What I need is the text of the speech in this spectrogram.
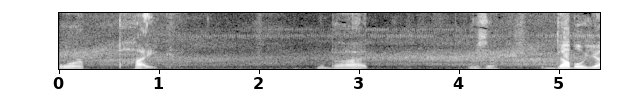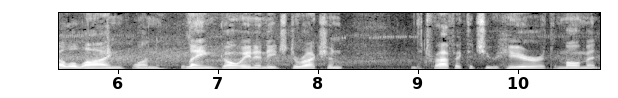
or pike, but there's a double yellow line, one lane going in each direction. The traffic that you hear at the moment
